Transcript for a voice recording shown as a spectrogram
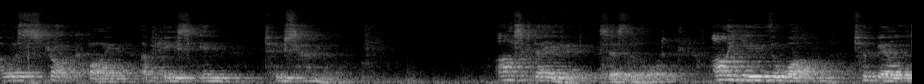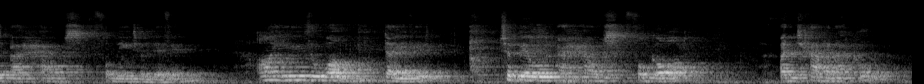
I was struck by a piece in 2 Samuel. Ask David, says the Lord, are you the one to build a house for me to live in? Are you the one, David, to build a house for God? A tabernacle?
